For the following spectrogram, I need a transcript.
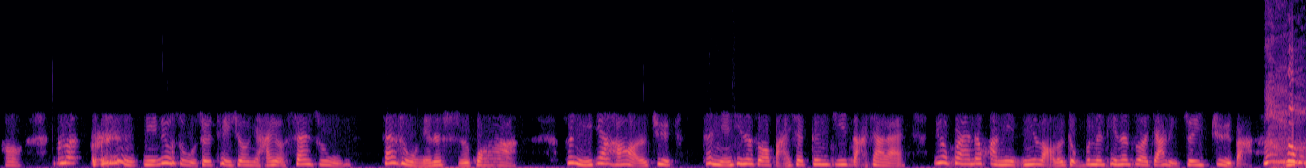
哈，那么 你六十五岁退休，你还有三十五三十五年的时光啊，所以你一定要好好的去。趁年轻的时候把一些根基打下来，因为不然的话你，你你老了总不能天天坐在家里追剧吧？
